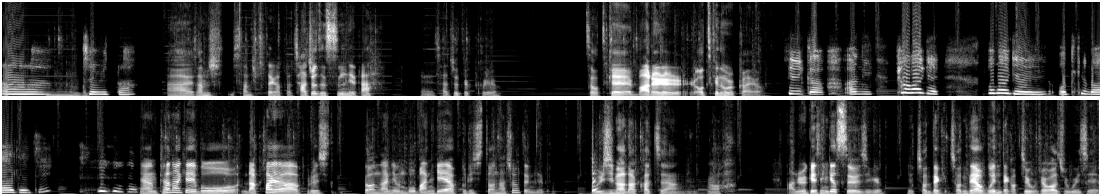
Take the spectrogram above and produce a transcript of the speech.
아, 음, 재밌다. 아, 30, 30대 같다. 자주 듣습니다. 네, 자주 듣고요. 그래서 어떻게 말을 어떻게 놓을까요? 그니까, 아니, 편하게, 편하게, 어떻게 놔야 되지? 그냥 편하게 뭐 낙화야 부르시던 아니면 뭐 만개야 부르시던 하셔도 됩니다. 울지마 낙화짱. 어, 안 울게 생겼어요 지금. 전대 전대하고 있는데 갑자기 오셔가지고 이제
